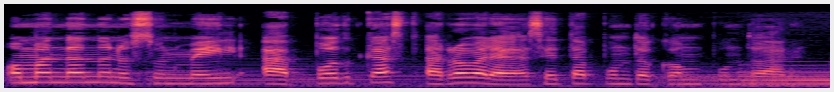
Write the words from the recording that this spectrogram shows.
o mandándonos un mail a podcast.lagaceta.com.ar.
